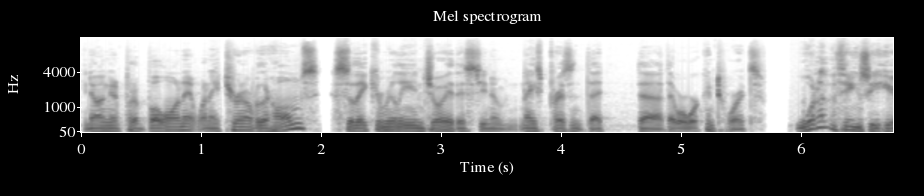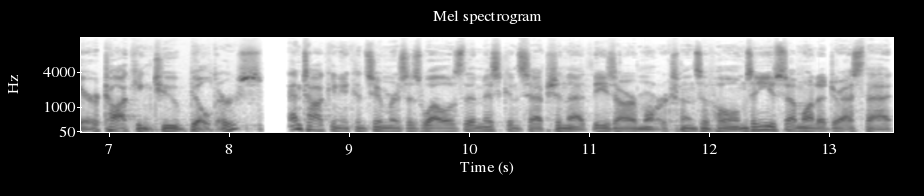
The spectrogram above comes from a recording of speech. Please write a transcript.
you know, I'm going to put a bow on it when I turn over their homes so they can really enjoy this, you know, nice present that, uh, that we're working towards. One of the things we hear talking to builders and talking to consumers as well is the misconception that these are more expensive homes. And you somewhat address that.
